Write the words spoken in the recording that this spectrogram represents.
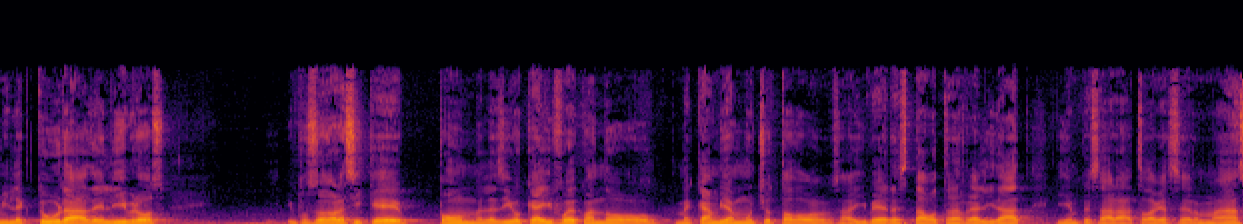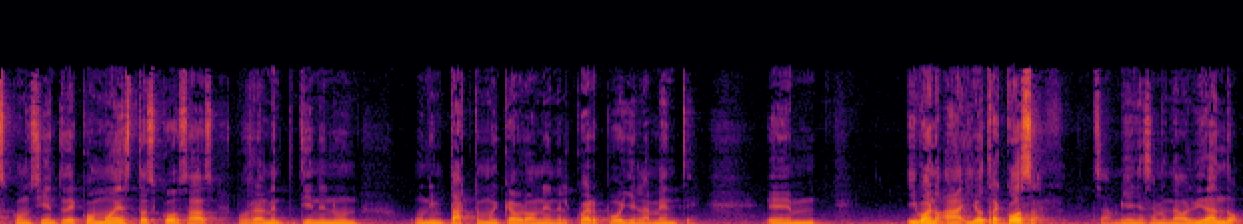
mi lectura de libros y pues ahora sí que, ¡pum!, les digo que ahí fue cuando me cambia mucho todo, o sea, y ver esta otra realidad y empezar a todavía ser más consciente de cómo estas cosas pues realmente tienen un, impacto muy cabrón en el cuerpo y en la mente. Em, y bueno, ah, y otra cosa, también ya se me andaba olvidando.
